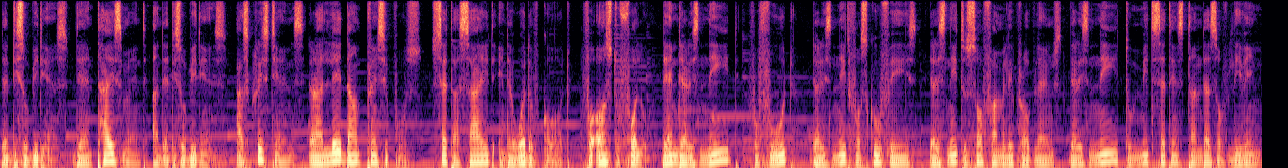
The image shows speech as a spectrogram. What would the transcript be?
the disobedience. The enticement and the disobedience. As Christians, there are laid down principles set aside in the Word of God for us to follow. Then there is need for food, there is need for school fees, there is need to solve family problems, there is need to meet certain standards of living.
